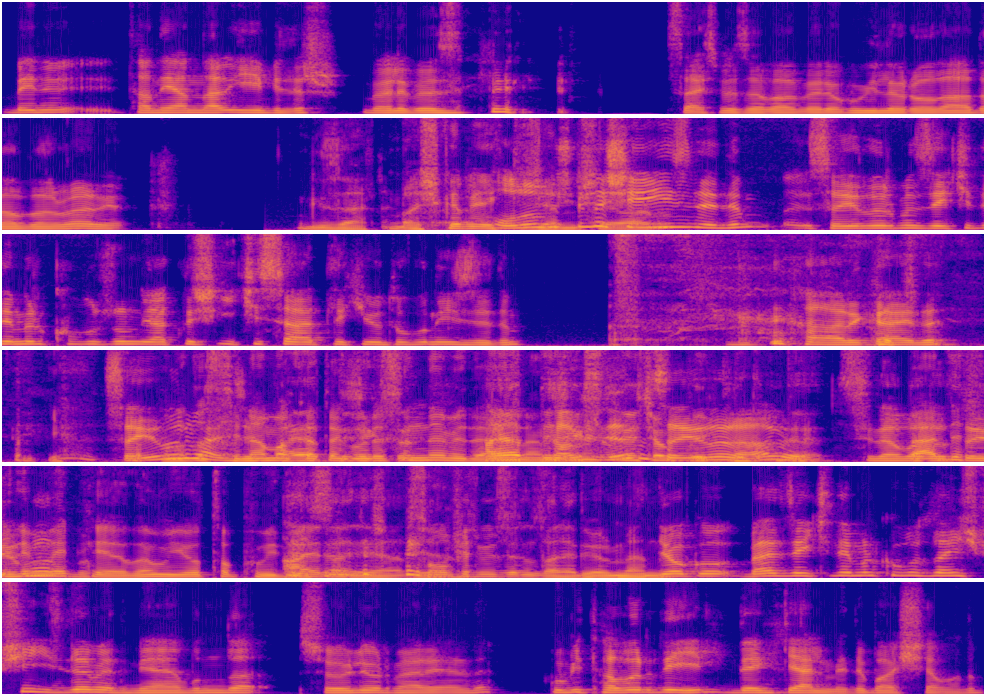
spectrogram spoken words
beni tanıyanlar iyi bilir. Böyle bir özelliği. Saçma sapan böyle huyları olan adamlar var ya. Güzel. Başka bir Onun ekleyeceğim bir dışında şey var şeyi mı? izledim. Sayılır mı Zeki Demirkubuz'un yaklaşık 2 saatlik YouTube'unu izledim. Harikaydı. Sayılır Bunu da bence. sinema Hayat kategorisinde mi Hayat Tabii canım çok sayılır bekledim abi. de. Sinemada Ben de film sayılmaz mı? bekliyordum. YouTube videosu. Aynen ya. Son film üzerine zannediyorum ben de. Yok o ben Zeki Demirkubuz'dan hiçbir şey izlemedim yani bunu da söylüyorum her yerde. Bu bir tavır değil. Denk gelmedi. Başlamadım.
